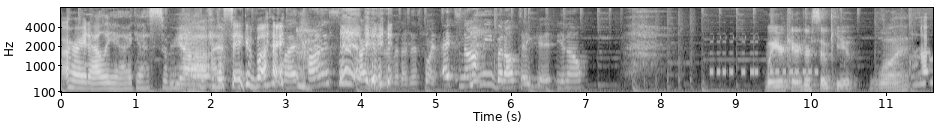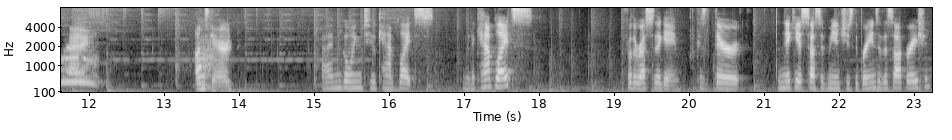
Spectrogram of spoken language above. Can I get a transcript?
All right, Ally, I guess we're Yeah, gonna I- say goodbye. But honestly, I deserve it at this point. It's not me, but I'll take it, you know? Wait, your character's so cute. What? Okay. I'm ah. scared. I'm going to camp lights. I'm gonna camp lights for the rest of the game because they're Nikki is sus of me and she's the brains of this operation.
